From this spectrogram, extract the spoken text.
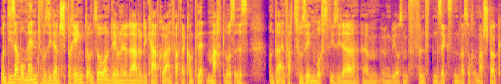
Und dieser Moment, wo sie dann springt und so und Leonardo DiCaprio einfach da komplett machtlos ist und da einfach zusehen muss, wie sie da ähm, irgendwie aus dem fünften, sechsten, was auch immer Stock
